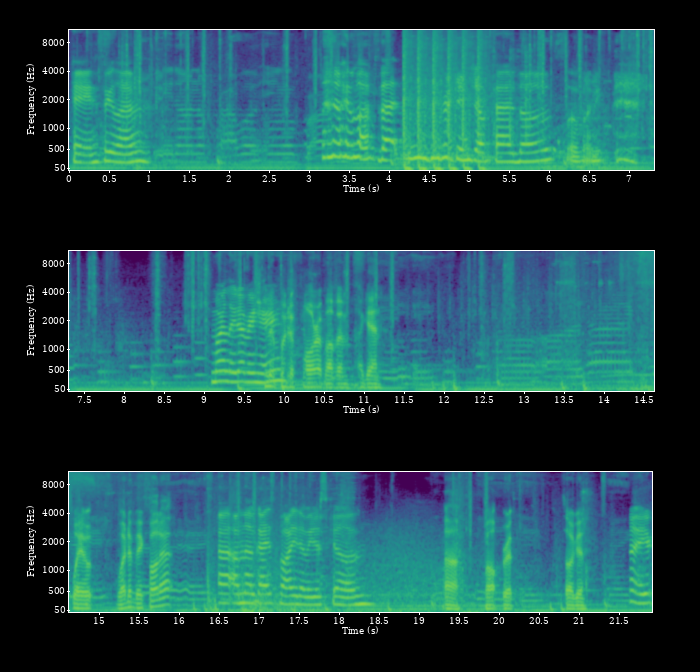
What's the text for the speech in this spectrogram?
Okay, three left. I love that freaking jump pad though. So funny. More loot over Should here. have put a floor above him again. Wait, what did big pot at? Uh, on the guy's body that we just killed. Oh, well, rip. It's all good. No, you're,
